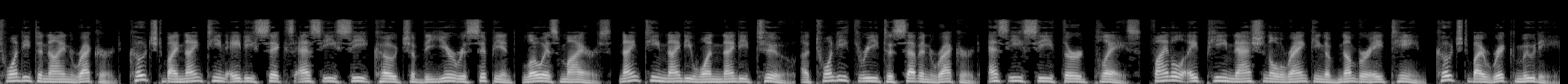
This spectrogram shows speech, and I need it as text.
20–9 record, coached by 1986 SEC Coach of the Year recipient, Lois Myers, 1991–92 a 23–7 record, SEC third place, final AP national ranking of number 18, coached by Rick Moody,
